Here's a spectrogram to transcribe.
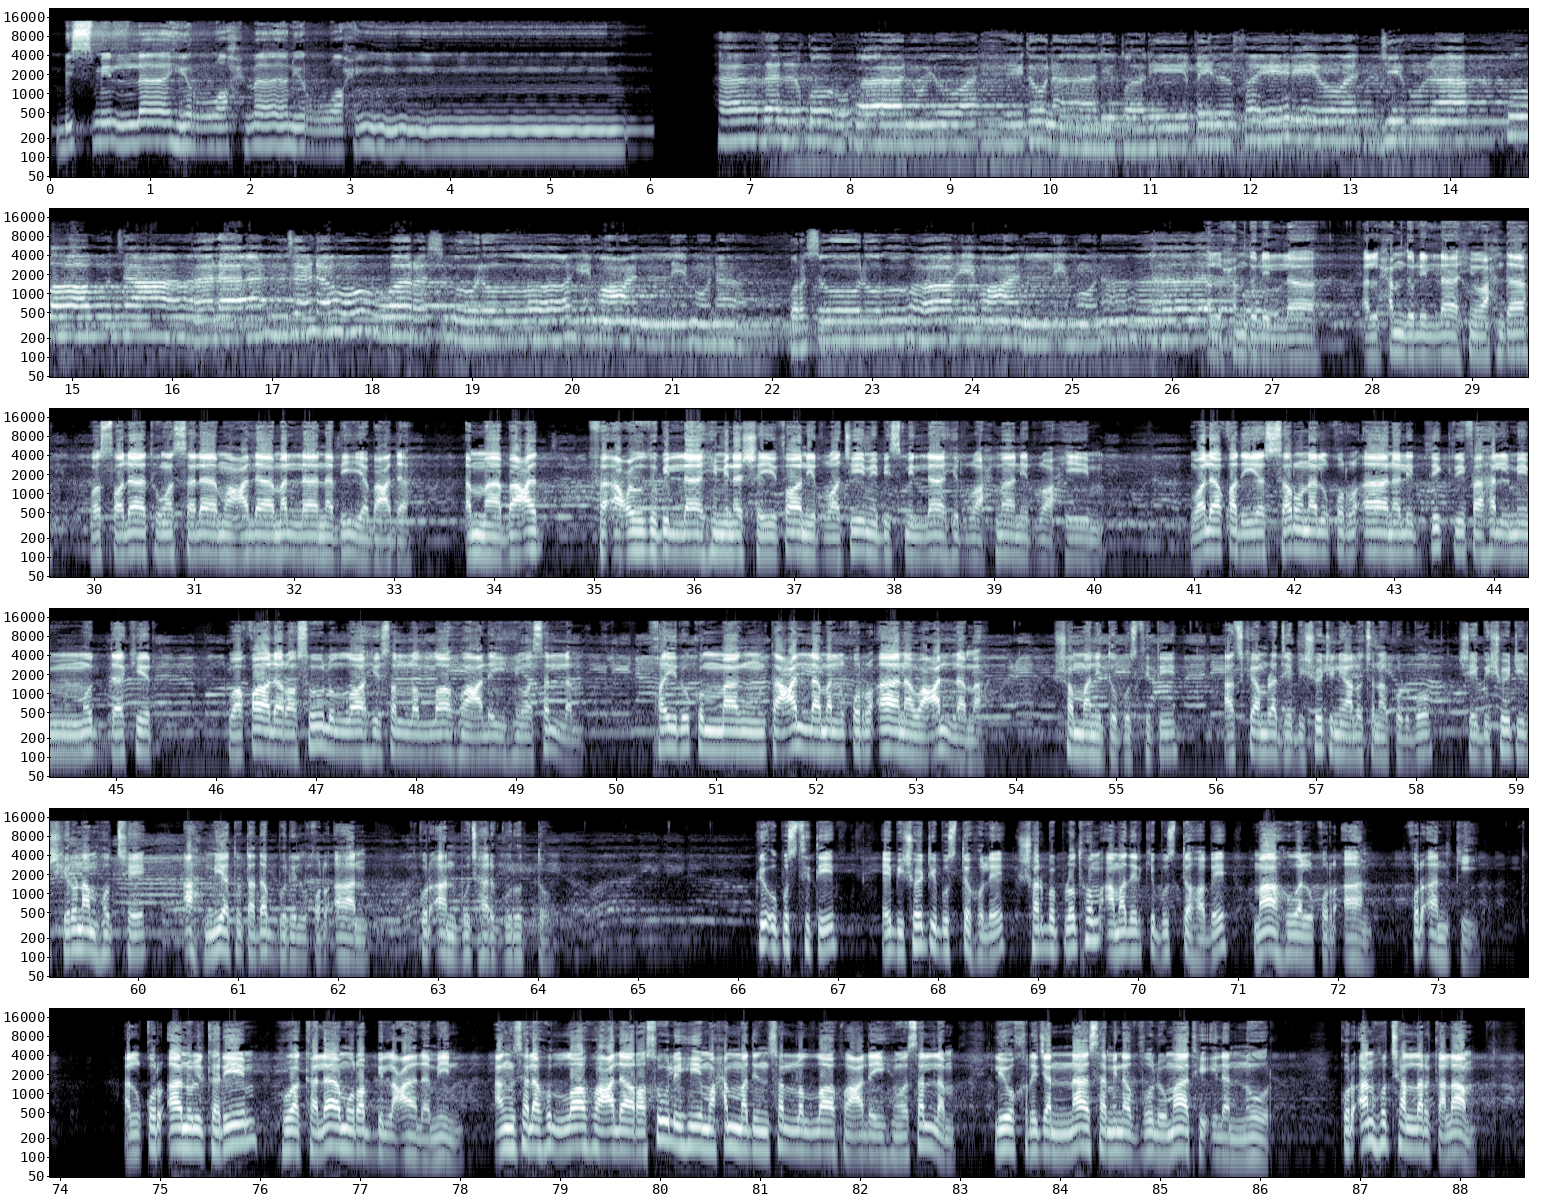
بسم الله الرحمن الرحيم. هذا القرآن يوحدنا لطريق الخير يوجهنا. الله تعالى أنزله ورسول الله معلمنا. ورسول الله معلمنا. الحمد لله. الحمد لله وحده. والصلاة والسلام على من لا نبي بعده أما بعد فأعوذ بالله من الشيطان الرجيم بسم الله الرحمن الرحيم ولقد يسرنا القرآن للذكر فهل من مدكر وقال رسول الله صلى الله عليه وسلم خيركم من تعلم القرآن وعلمه সম্মানিত উপস্থিতি আজকে আমরা যে বিষয়টি নিয়ে আলোচনা করব, সেই বিষয়টির শিরোনাম হচ্ছে আহমিয়াতু তাদাব্বুরিল কোরআন কোরআন বুঝার গুরুত্ব। প্রিয় উপস্থিতি, এই বিষয়টি বুঝতে হলে সর্বপ্রথম আমাদেরকে বুঝতে হবে মা হুয়াল কোরআন কোরআন কি? আল কোরআনুল করিম হুয়া কালামু রব্বিল আলামিন আনসালাহুল্লাহ আলা রসুলিহি মোহাম্মদিন আলাইহি ওয়াসাল্লাম। নূর। কোরআন হচ্ছে আল্লাহর কালাম,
